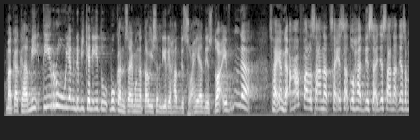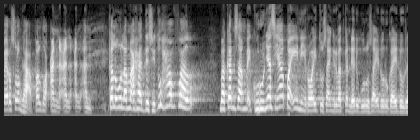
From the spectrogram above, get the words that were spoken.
maka kami tiru yang demikian itu. Bukan saya mengetahui sendiri hadis sahih, hadis dhaif, enggak. Saya enggak hafal sanad, saya satu hadis saja sanadnya sampai Rasulullah enggak hafal tuh an an an an. Kalau ulama hadis itu hafal. Bahkan sampai gurunya siapa ini? Roh itu saya ngeriwatkan dari guru saya, dulu kayak dulu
